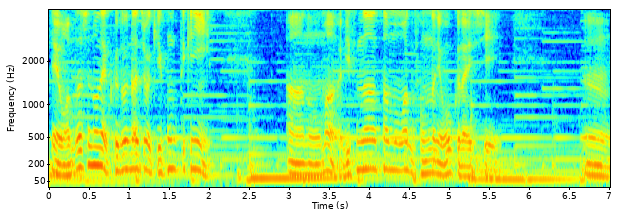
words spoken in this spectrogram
で私のねクドラジオは基本的にあのまあリスナーさんもまだそんなに多くないしうん。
